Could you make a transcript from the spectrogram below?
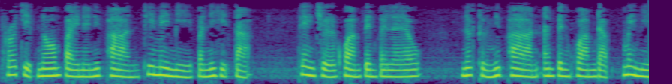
เพราะจิตน้อมไปในนิพพานที่ไม่มีปณิหิตะ เพ่งเฉยความเป็นไปแล้ว นึกถึงนิพพานอันเป็นความดับไม่มี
